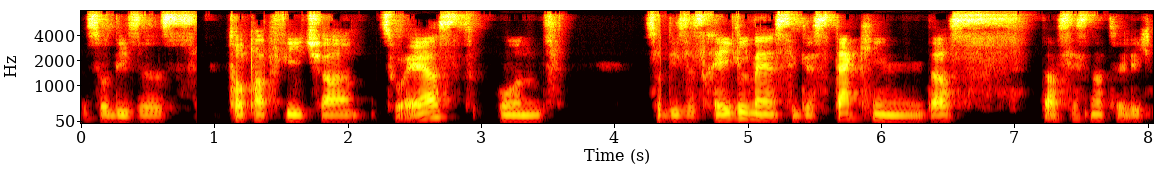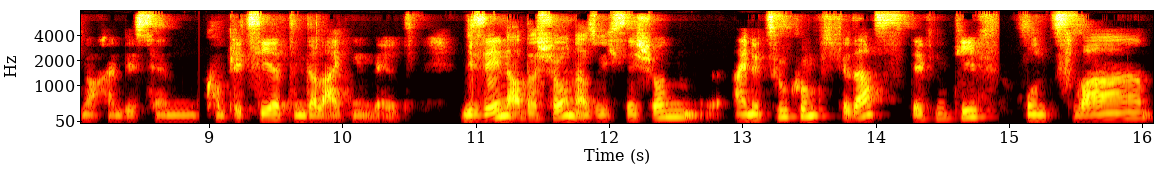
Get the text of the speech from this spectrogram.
so dieses Top-Up-Feature zuerst und so dieses regelmäßige Stacking, das, das ist natürlich noch ein bisschen kompliziert in der Lightning-Welt. Wir sehen aber schon, also ich sehe schon eine Zukunft für das, definitiv. Und zwar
